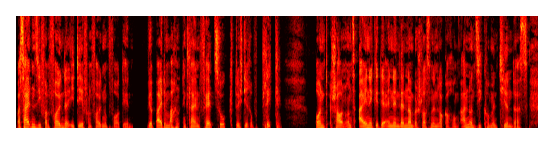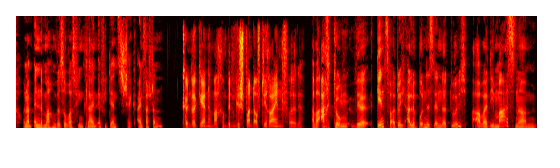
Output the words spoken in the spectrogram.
Was halten Sie von folgender Idee, von folgendem Vorgehen? Wir beide machen einen kleinen Feldzug durch die Republik und schauen uns einige der in den Ländern beschlossenen Lockerungen an und Sie kommentieren das. Und am Ende machen wir sowas wie einen kleinen Evidenzcheck. Einverstanden? Können wir gerne machen. Bin gespannt auf die Reihenfolge. Aber Achtung, wir gehen zwar durch alle Bundesländer durch, aber die Maßnahmen,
